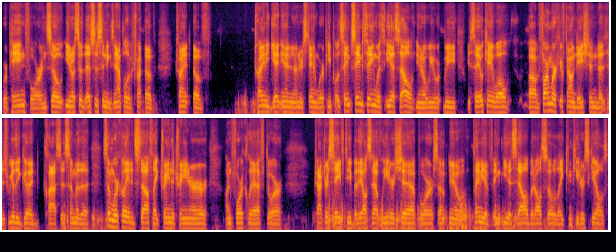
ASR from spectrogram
we're paying for. And so you know so that's just an example of trying of trying of trying to get in and understand where people same same thing with esl you know we we we say okay well um, farm worker foundation that has really good classes some of the some work related stuff like train the trainer on forklift or tractor safety, but they also have leadership or some, you know, plenty of ESL, but also like computer skills.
